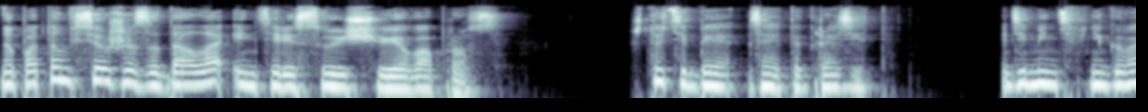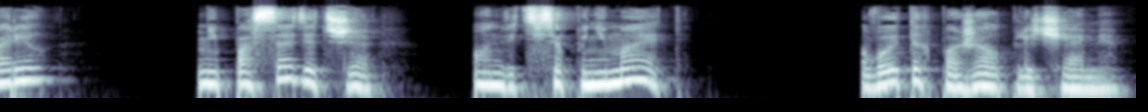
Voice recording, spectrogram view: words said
но потом все же задала интересующий ее вопрос. «Что тебе за это грозит? Дементьев не говорил? Не посадит же? Он ведь все понимает?» Войтых пожал плечами.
